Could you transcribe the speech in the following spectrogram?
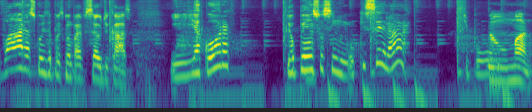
várias coisas depois que meu pai saiu de casa. E agora eu penso assim, o que será? Tipo, Então, mano,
